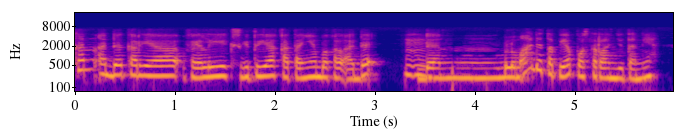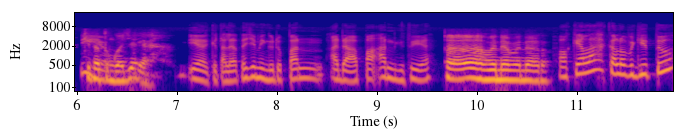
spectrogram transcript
kan ada karya Felix gitu ya katanya bakal ada mm -mm. dan belum ada tapi ya poster lanjutannya. Kita iya. tunggu aja ya. Iya kita lihat aja minggu depan ada apaan gitu ya. Uh, benar-benar. Oke lah kalau begitu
